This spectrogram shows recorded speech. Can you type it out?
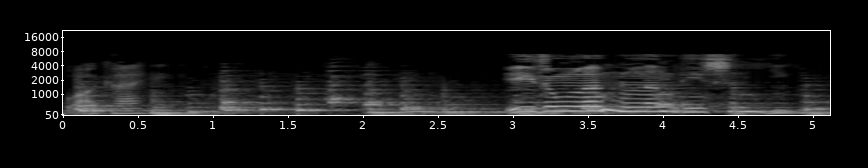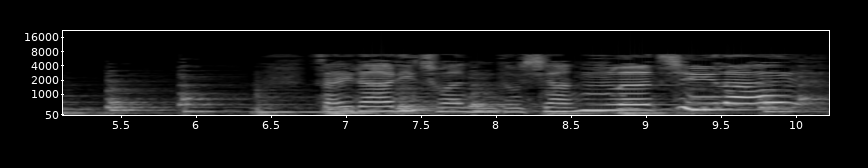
花开，一种冷冷的声音，在大地船头响了起来，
